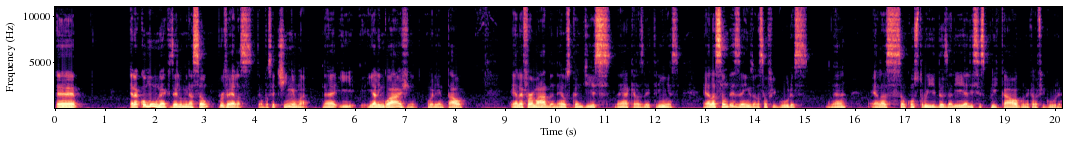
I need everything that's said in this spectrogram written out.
é, era comum, né? Quer dizer, iluminação por velas. Então, você tinha uma... Né, e, e a linguagem oriental, ela é formada, né? Os kanjis, né? Aquelas letrinhas, elas são desenhos, elas são figuras, né? Elas são construídas ali, e ali se explica algo naquela figura,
